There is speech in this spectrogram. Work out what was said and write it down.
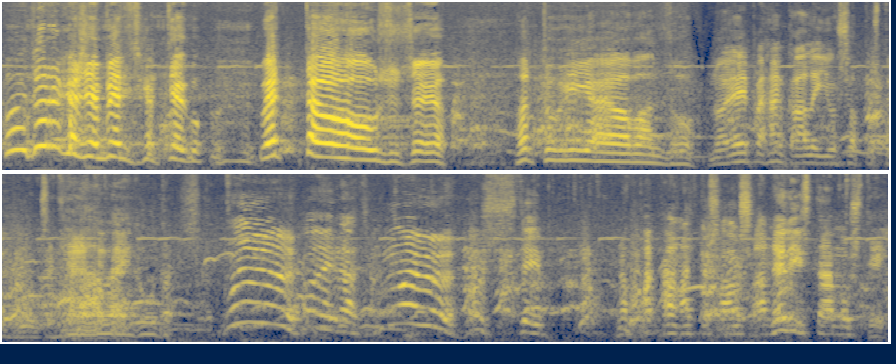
Turkasen penskattia, kun vettä on housussa ja hattu jää avantoon. No eipä hän kaljussa pysty hiukset. Älä veikuta. Myy, koirat! Musti! No pakalatko saa osaa nelistää, musti?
